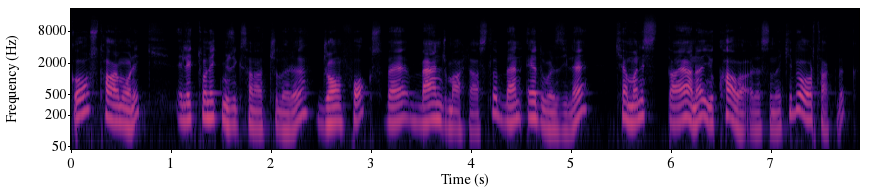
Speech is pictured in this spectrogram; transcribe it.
Ghost Harmonic, elektronik müzik sanatçıları John Fox ve band mahlaslı Ben Edwards ile kemanist Diana Yukawa arasındaki bir ortaklık.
